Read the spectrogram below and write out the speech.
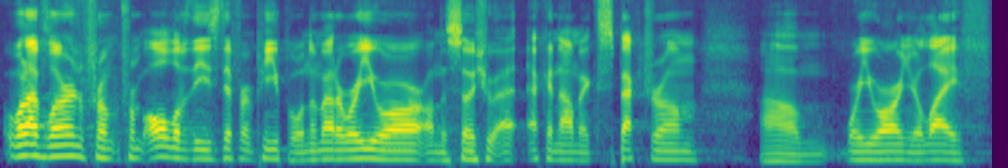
what I've learned from, from all of these different people, no matter where you are on the socioeconomic spectrum, um, where you are in your life,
